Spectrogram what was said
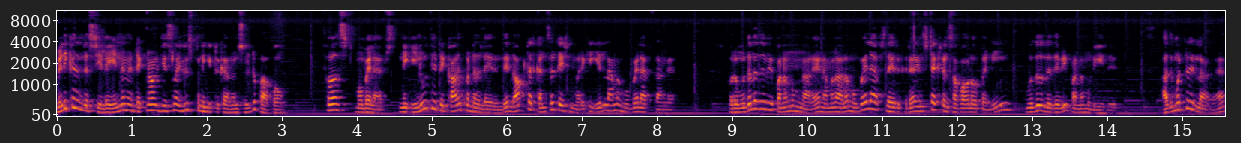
மெடிக்கல் இண்டஸ்ட்ரியில் என்னென்ன டெக்னாலஜிஸ்லாம் யூஸ் பண்ணிக்கிட்டு இருக்காங்கன்னு சொல்லிட்டு பார்ப்போம். ஃபர்ஸ்ட் மொபைல் ஆப்ஸ் இன்னைக்கு நூற்றி எட்டு கால் பண்ணுறதுல இருந்து டாக்டர் கன்சல்டேஷன் வரைக்கும் எல்லாமே மொபைல் ஆப்ஸ் தாங்க. ஒரு முதலுதவி பண்ணணும்னாலே நம்மளால மொபைல் ஆப்ஸில் இருக்கிற இன்ஸ்ட்ரக்ஷன்ஸை ஃபாலோ பண்ணி முதலுதவி பண்ண முடியுது. அது மட்டும் இல்லாமல்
